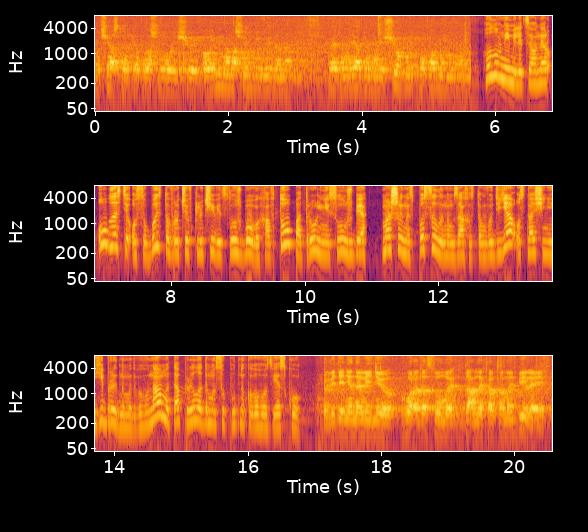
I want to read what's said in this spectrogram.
Вот сейчас только прошло еще и половина машин не выдана. Поэтому я думаю, еще будет пополнение. Головний міліціонер області особисто вручив ключі від службових авто патрульній службі. Машини з посиленим захистом водія оснащені гібридними двигунами та приладами супутникового зв'язку. Введение на линию города Сумы данных автомобилей –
